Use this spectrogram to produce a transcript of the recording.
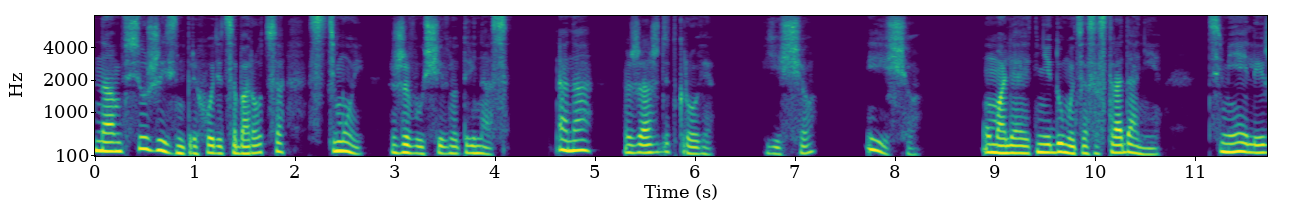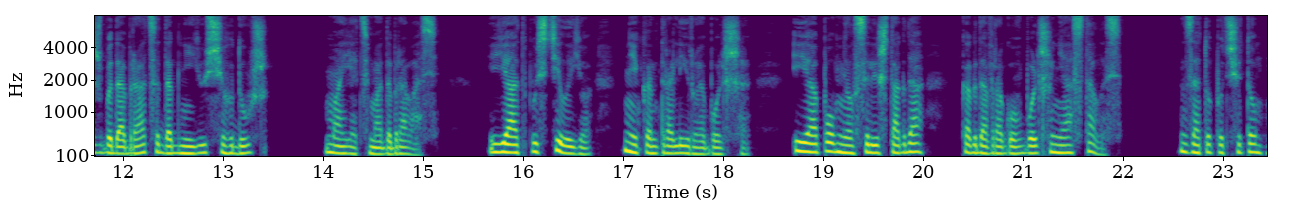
Нам всю жизнь приходится бороться с тьмой, живущей внутри нас. Она жаждет крови. Еще и еще. Умоляет не думать о сострадании. Тьме лишь бы добраться до гниющих душ. Моя тьма добралась. Я отпустил ее, не контролируя больше, и опомнился лишь тогда, когда врагов больше не осталось. Зато под щитом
